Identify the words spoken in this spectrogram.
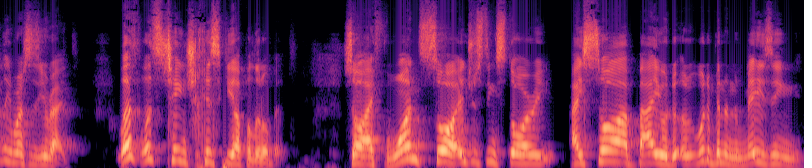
the Gemara says, you're right. Let's, let's change Chizki up a little bit. So I once saw interesting story. I saw Abaye, it would have been an amazing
